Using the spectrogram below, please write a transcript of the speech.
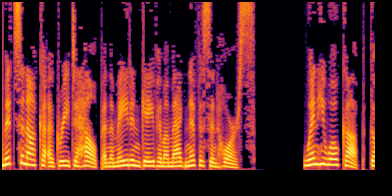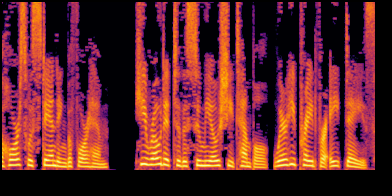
Mitsunaka agreed to help and the maiden gave him a magnificent horse. When he woke up, the horse was standing before him. He rode it to the Sumiyoshi temple, where he prayed for eight days.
